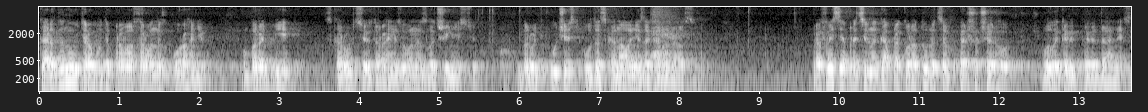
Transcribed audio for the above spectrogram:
координують роботи правоохоронних органів у боротьбі з корупцією та організованою злочинністю, беруть участь у вдосконаленні законодавства. Професія працівника прокуратури це в першу чергу велика відповідальність,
